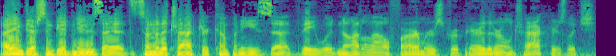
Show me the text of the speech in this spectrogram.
I think there's some good news. Some of the tractor companies uh, they would not allow farmers to repair their own tractors, which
